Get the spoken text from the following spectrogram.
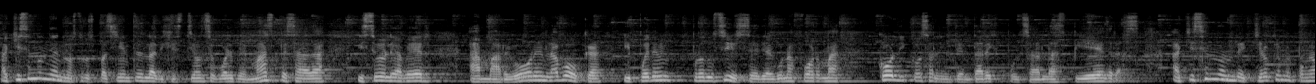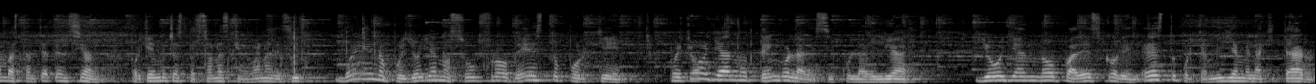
Aquí es en donde a nuestros pacientes la digestión se vuelve más pesada y suele haber amargor en la boca y pueden producirse de alguna forma cólicos al intentar expulsar las piedras. Aquí es en donde quiero que me pongan bastante atención, porque hay muchas personas que me van a decir, bueno, pues yo ya no sufro de esto porque pues yo ya no tengo la vesícula biliar. Yo ya no padezco de esto porque a mí ya me la quitaron.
